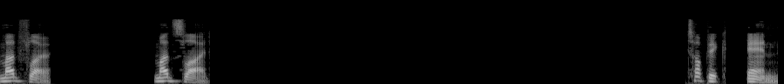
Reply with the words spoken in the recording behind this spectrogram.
Mudflow Mudslide Topic N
